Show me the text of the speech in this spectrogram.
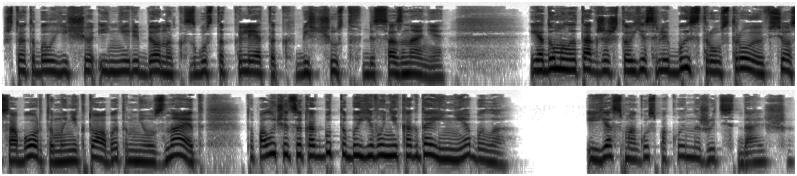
что это был еще и не ребенок, сгусток клеток, без чувств, без сознания. Я думала также, что если быстро устрою все с абортом, и никто об этом не узнает, то получится, как будто бы его никогда и не было, и я смогу спокойно жить дальше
